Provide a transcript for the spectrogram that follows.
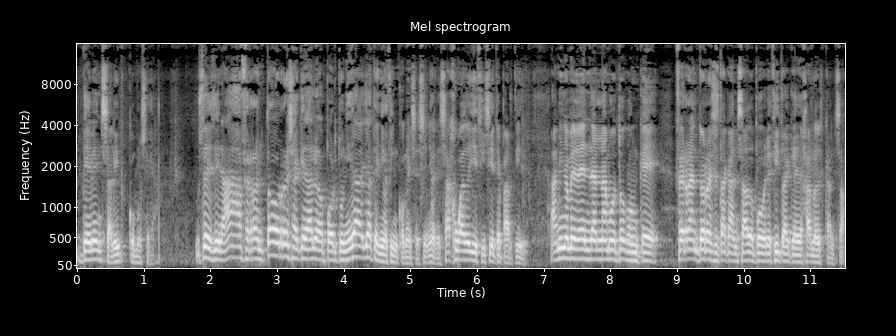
deben salir como sea. Ustedes dirán, ah, Ferran Torres, hay que darle la oportunidad. Ya ha tenido 5 meses, señores. Ha jugado 17 partidos. A mí no me vendan la moto con que Ferran Torres está cansado, pobrecito, hay que dejarlo descansar.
